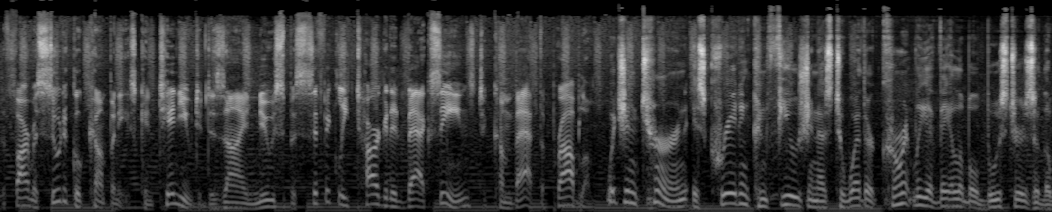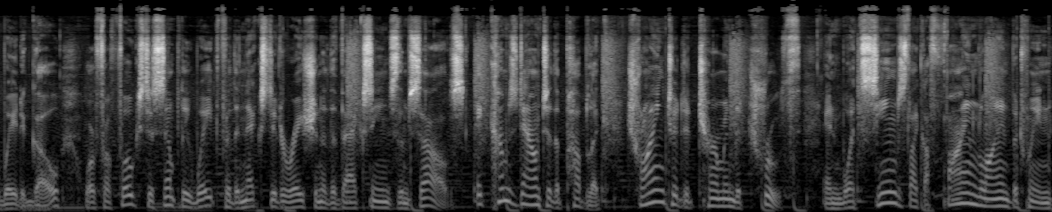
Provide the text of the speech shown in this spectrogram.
the pharmaceutical companies continue to design new specifically targeted vaccines to combat the problem. Which in turn is creating confusion as to whether currently available boosters are the way to go or for folks to simply wait for the next iteration of the vaccines themselves. It comes down to the public trying to determine the truth in what seems like a fine line between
